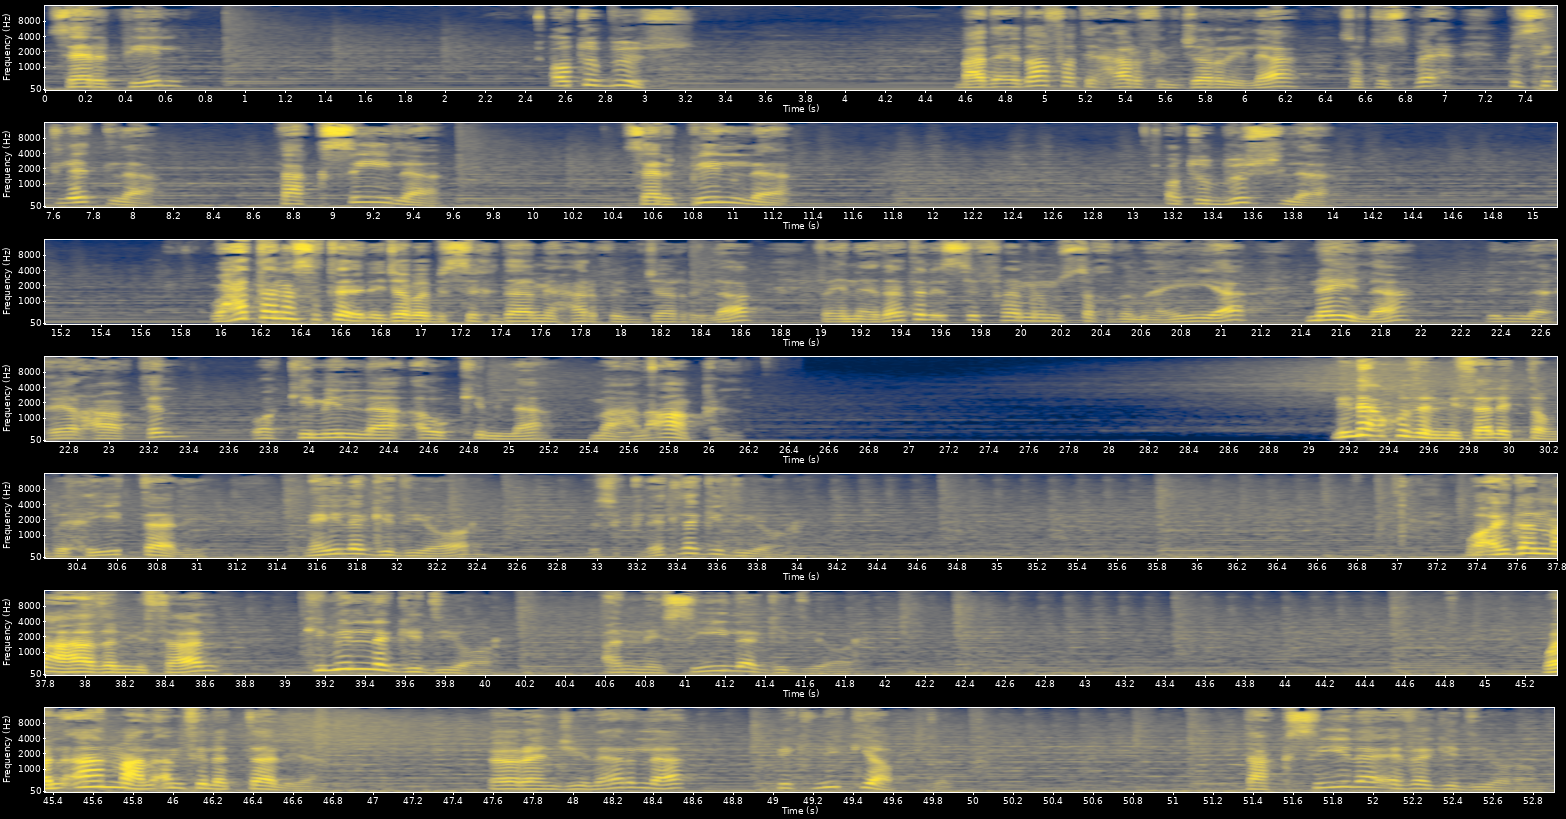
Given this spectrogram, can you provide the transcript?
servis otobüs. بعد إضافة حرف الجر لا ستصبح بسكليت لا تاكسي لا سيربيل لا أوتوبوس لا. وحتى نستطيع الإجابة باستخدام حرف الجر le فإن أداة الاستفهام المستخدمة هي neyle للغير عاقل وكملة أو كملة مع العاقل. لنأخذ المثال التوضيحي التالي. نيلة جديور بسكليت جديور وأيضا مع هذا المثال كملة جديور النسيلة جديور والآن مع الأمثلة التالية. Öğrencilerle piknik yaptık. Taksiyle eve gidiyorum.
